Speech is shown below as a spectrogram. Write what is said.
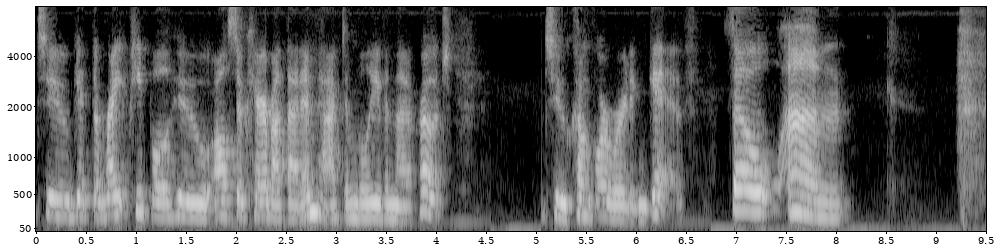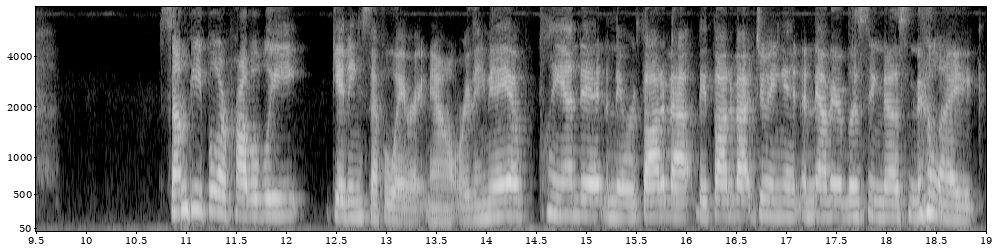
to get the right people who also care about that impact and believe in that approach to come forward and give. So um some people are probably giving stuff away right now or they may have planned it and they were thought about they thought about doing it and now they're listening to us and they're like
